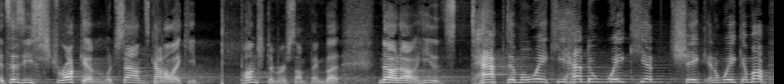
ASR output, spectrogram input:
it says he struck him, which sounds kind of like he punched him or something, but no, no, he tapped him awake. He had to wake, he had to shake and wake him up.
